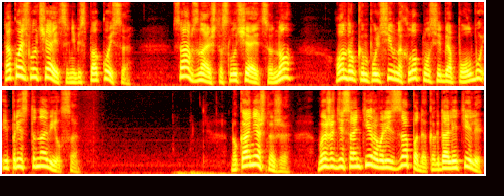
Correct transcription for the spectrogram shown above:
«Такое случается, не беспокойся». «Сам знаешь, что случается, но...» Он вдруг импульсивно хлопнул себя по лбу и приостановился. «Ну, конечно же. Мы же десантировались с запада, когда летели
